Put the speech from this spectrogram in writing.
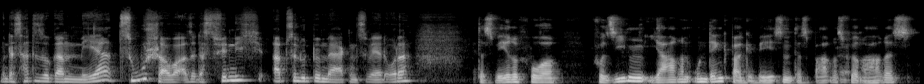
und das hatte sogar mehr Zuschauer. Also das finde ich absolut bemerkenswert, oder? Das wäre vor, vor sieben Jahren undenkbar gewesen, dass Bares ja. für Rares,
